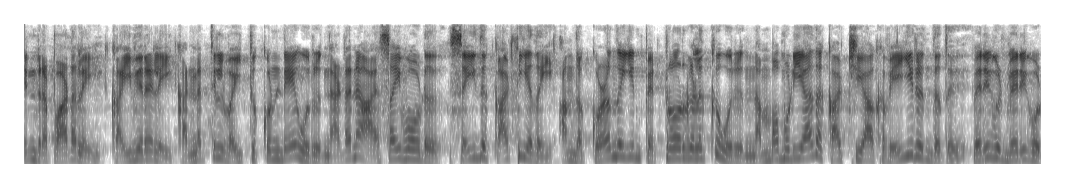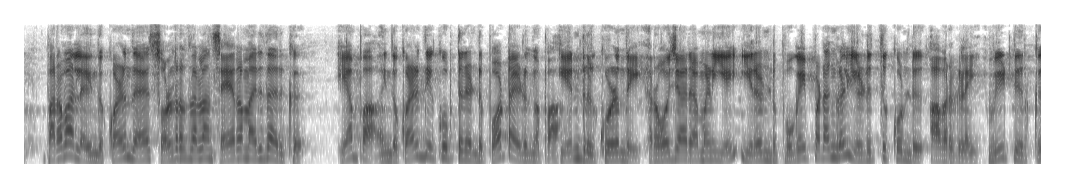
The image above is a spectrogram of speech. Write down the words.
என்ற பாடலை கைவிரலை கன்னத்தில் வைத்துக்கொண்டே ஒரு நடன அசைவோடு செய் செய்து காட்டியதை அந்த குழந்தையின் பெற்றோர்களுக்கு ஒரு நம்ப முடியாத காட்சியாகவே இருந்தது. வெரி குட் வெரி குட் பரவாயில்ல இந்த குழந்தை சொல்றதெல்லாம் செய்யற மாதிரி தான் இருக்கு. ஏன்பா இந்த குழந்தையை கூப்பிட்டு ரெண்டு போட்டோ எடுங்கப்பா. என்று குழந்தை ரோஜா ரமணியை இரண்டு புகைப்படங்கள் எடுத்துக்கொண்டு அவர்களை வீட்டிற்கு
